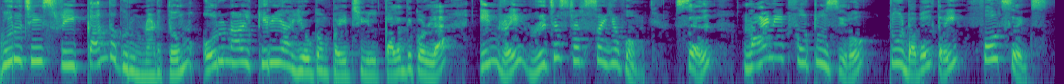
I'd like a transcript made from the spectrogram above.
குருஜி ஸ்ரீ கந்தகுரு நடத்தும் ஒரு நாள் கிரியா யோகம் பயிற்சியில் கலந்து கொள்ள இன்றை ரிஜிஸ்டர் செய்யவும். Cell nine eight four two zero 23346.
